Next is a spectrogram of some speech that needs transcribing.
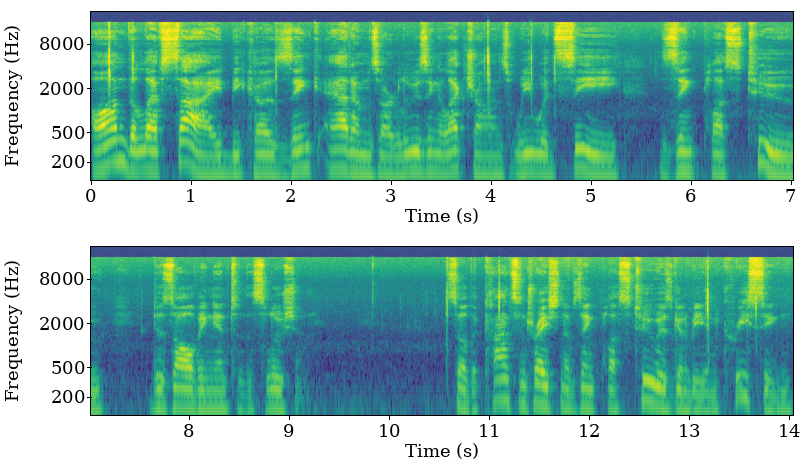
on the left side because zinc atoms are losing electrons we would see zinc plus 2 dissolving into the solution. So the concentration of zinc plus 2 is going to be increasing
